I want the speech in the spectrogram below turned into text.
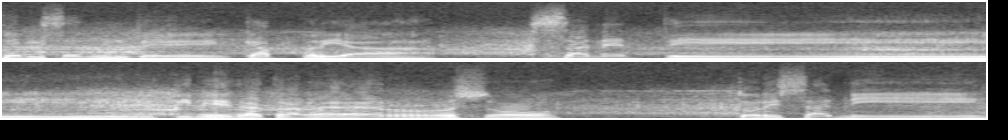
De Vicente, Capria, Zanetti, Pineda, Traverso, Torresani,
